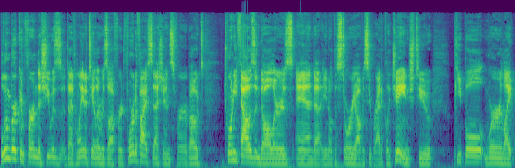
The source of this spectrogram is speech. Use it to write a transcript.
Bloomberg confirmed that she was that Hellena Taylor was offered four to five sessions for about twenty thousand dollars, and uh, you know the story obviously radically changed to people were like,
